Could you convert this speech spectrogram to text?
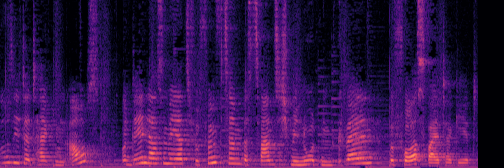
So sieht der Teig nun aus und den lassen wir jetzt für 15 bis 20 Minuten quellen, bevor es weitergeht.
